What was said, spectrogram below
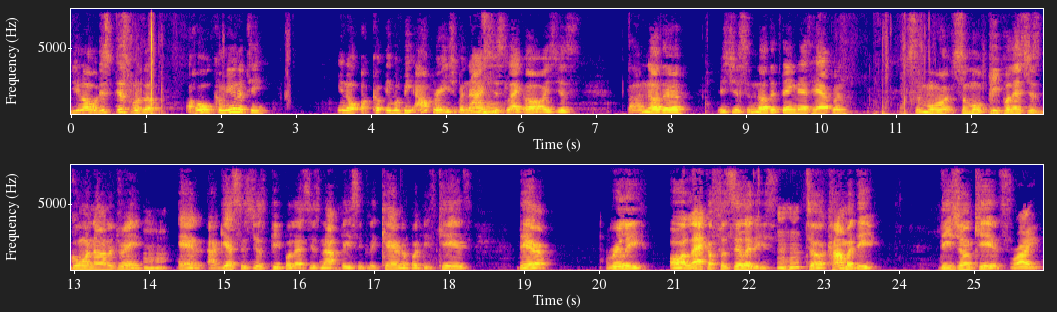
You know, this this was a, a whole community. You know, a, it would be outrage, but now mm-hmm. it's just like, oh, it's just another it's just another thing that's happened. Some more, some more people that's just going down the drain, mm-hmm. and I guess it's just people that's just not basically caring about these kids. There really are a lack of facilities mm-hmm. to accommodate these young kids right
